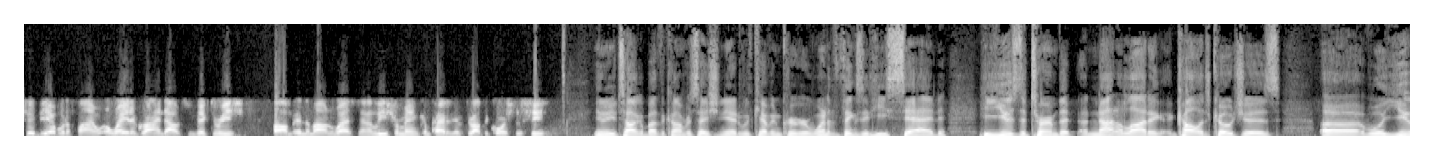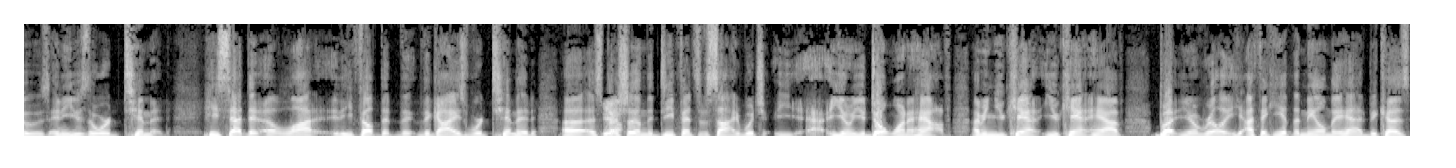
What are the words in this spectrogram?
should be able to find a way to grind out some victories um, in the Mountain West and at least remain competitive throughout the course of the season. you know, you talk about the conversation you had with Kevin Kruger. One of the things that he said, he used a term that not a lot of college coaches uh, will use, and he used the word timid. He said that a lot. He felt that the, the guys were timid, uh, especially yeah. on the defensive side, which you know you don't want to have. I mean, you can't you can't have. But you know, really, I think he hit the nail on the head because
